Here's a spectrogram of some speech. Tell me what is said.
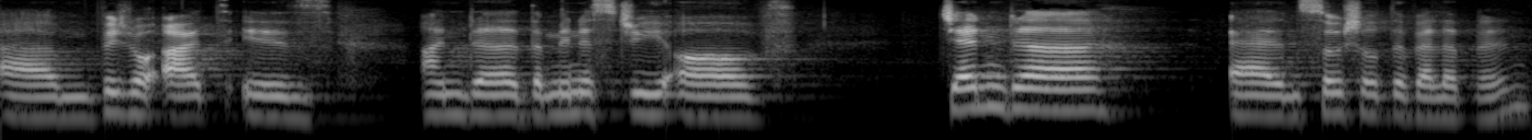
um, visual art is under the Ministry of Gender and Social Development.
